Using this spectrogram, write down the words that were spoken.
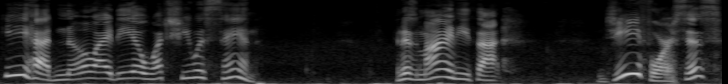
He had no idea what she was saying. In his mind, he thought, G forces?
